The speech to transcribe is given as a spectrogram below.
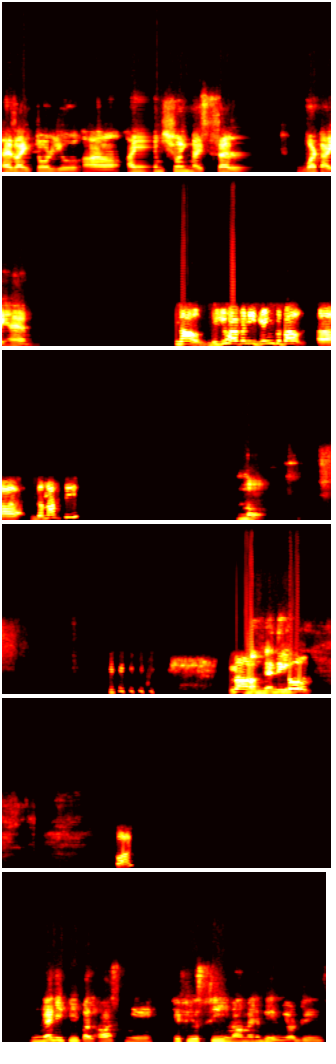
as I told you, uh, I am showing myself what I am. Now, do you have any dreams about uh, the Mahdi? No. No, no many. Go on. Many people ask me if you see Imam Mahdi in your dreams.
